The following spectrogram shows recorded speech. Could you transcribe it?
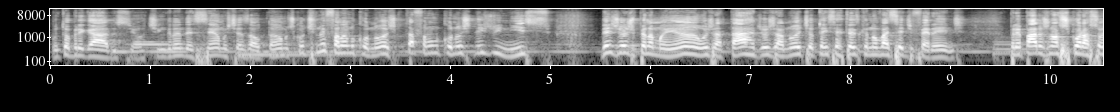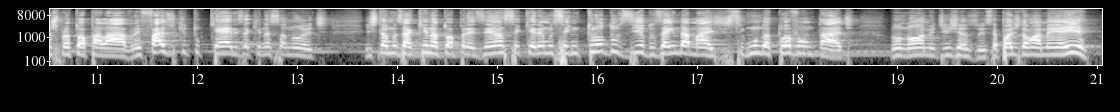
Muito obrigado, Senhor. Te engrandecemos, te exaltamos. Continue falando conosco. Está falando conosco desde o início. Desde hoje pela manhã, hoje à tarde, hoje à noite. Eu tenho certeza que não vai ser diferente. Prepara os nossos corações para a Tua palavra. E faz o que Tu queres aqui nessa noite. Estamos aqui na Tua presença e queremos ser introduzidos ainda mais, segundo a Tua vontade. No nome de Jesus. Você pode dar um amém aí?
